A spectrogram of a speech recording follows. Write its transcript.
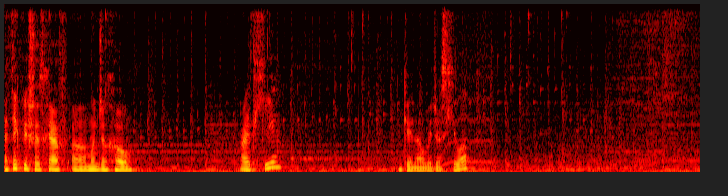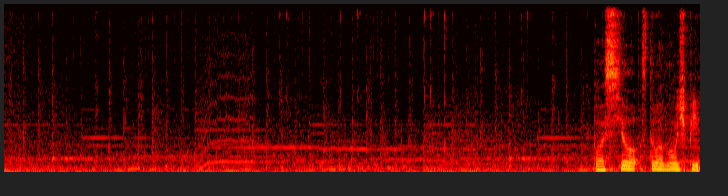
I think we should have uh, Moon Ho right here. Okay, now we just heal up. Still, still at low HP.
